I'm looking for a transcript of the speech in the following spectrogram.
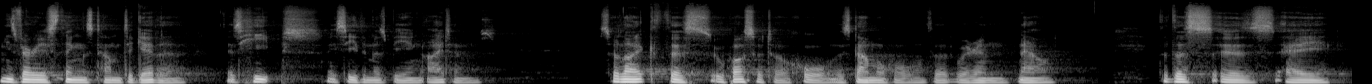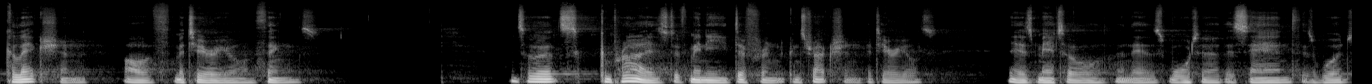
these various things come together as heaps. We see them as being items. So, like this Uposatha hall, this Dhamma hall that we're in now, that this is a collection of material things. And so it's comprised of many different construction materials. There's metal and there's water, there's sand, there's wood,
